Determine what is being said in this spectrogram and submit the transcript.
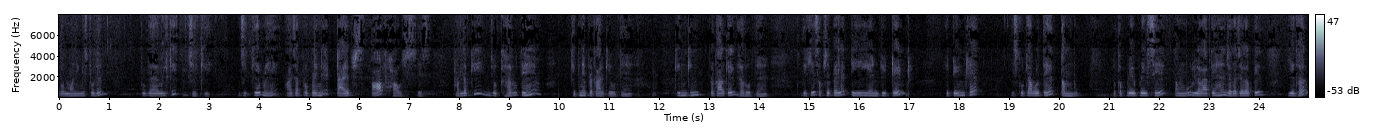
Good morning student today I will teach GK GK में आज आप लोग पढ़ेंगे टाइप्स ऑफ़ हाउसेस मतलब कि जो घर होते हैं, कितने प्रकार के होते हैं किन किन प्रकार के घर होते हैं। तो देखिए, सबसे पहला टी एन टी टेंट ये टेंट है, इसको क्या बोलते हैं? तंबू। जो कपड़े उपड़े से तंबू लगाते हैं जगह जगह पे ये घर,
